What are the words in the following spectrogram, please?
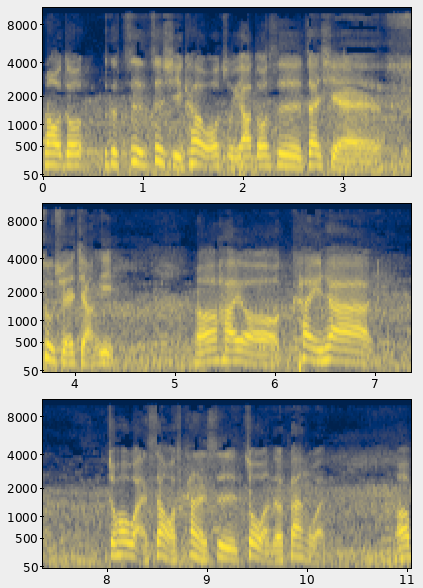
然后都这个自自习课我主要都是在写数学讲义，然后还有看一下，最后晚上我看的是作文的范文，然后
